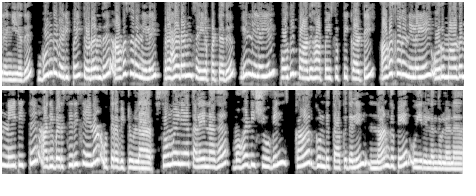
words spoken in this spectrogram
இறங்கியது. குண்டு வெடிப்பை தொடர்ந்து அவசர நிலை பிரகடம் செய்யப்பட்டது. இந்நிலையில் பொது பாதுகாப்பை சுட்டிக்காட்டி அவசர நிலையை ஒரு மாதம் நீட்டித்து அதிபர் சிறிசேனா உத்தரவிட்டுள்ளார். சோமாலியா தலைநகர் மொஹடிஷுவில் கார் குண்டு தாக்குதலில் நான்கு பேர் உயிரிழந்துள்ளனர்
